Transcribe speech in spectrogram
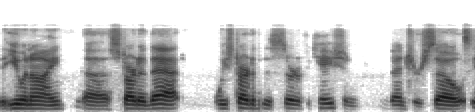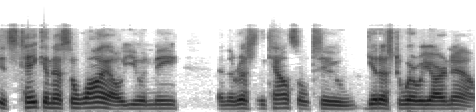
that you and I uh, started that. We started this certification venture, so it's taken us a while, you and me, and the rest of the council, to get us to where we are now.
